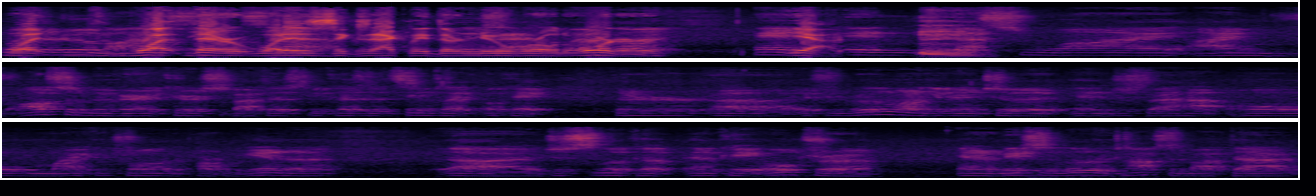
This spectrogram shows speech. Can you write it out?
what they're doing behind what their what is yeah. exactly their new world order. And, Yeah. and that's why I've also been very curious about this because it seems like okay, there. Uh, if you really want to get into it and just that whole mind control and the propaganda, uh, just look up MK Ultra, and it basically literally talks about that.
